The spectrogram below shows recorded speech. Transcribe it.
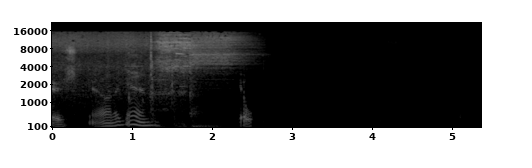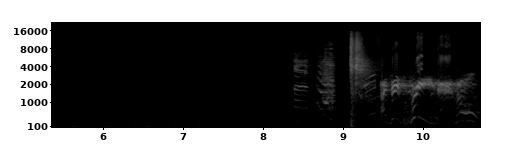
There's John again. Yo. I said freeze, asshole!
